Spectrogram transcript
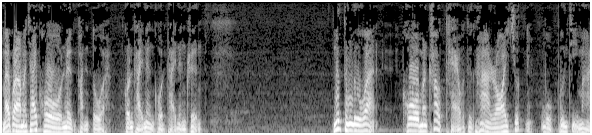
หมายความมาใช้โคหนึ่งพันตัว คนไถหนึ่งคนไถหนึ่งเครื่อง นึกถึงดูว่าโคมันเข้าแถวถึงห้าร้อยชุดเนี่ยบุกพื้นที่มหา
